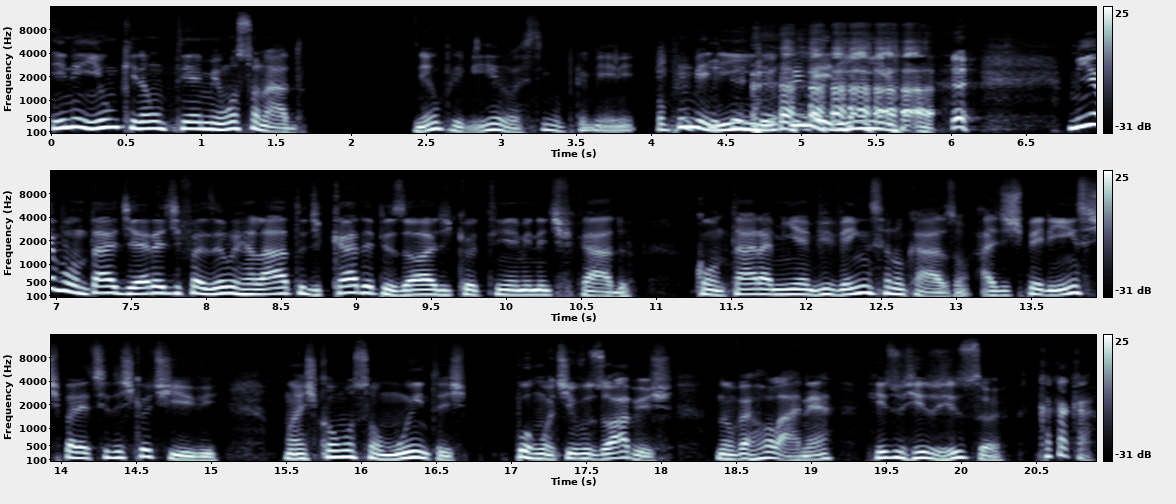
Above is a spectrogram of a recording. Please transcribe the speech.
e nenhum que não tenha me emocionado. Nem o primeiro, assim, o primeirinho. O primeirinho, o primeirinho. Minha vontade era de fazer um relato de cada episódio que eu tinha me identificado. Contar a minha vivência no caso, as experiências parecidas que eu tive. Mas como são muitas, por motivos óbvios, não vai rolar, né? Risos, risos, risos, sir. KKK.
